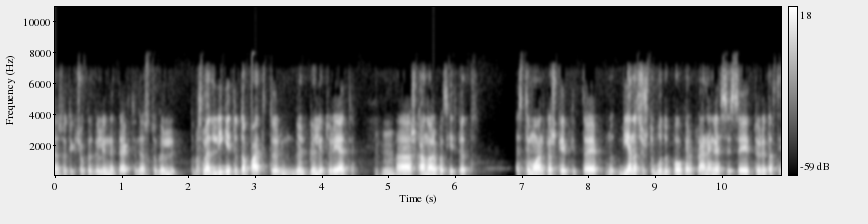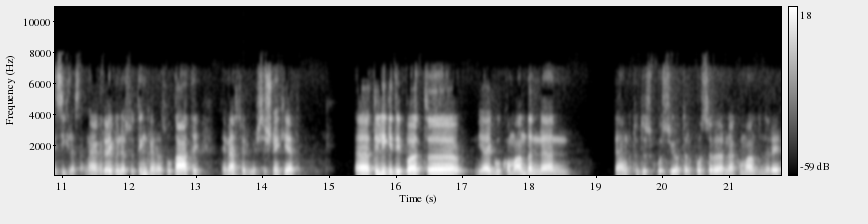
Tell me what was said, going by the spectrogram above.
nesutikčiau, kad gali netekti, nes tu gali, tu prasme, lygiai tu tą patį tu gali, gali turėti. Mhm. Aš ką noriu pasakyti, kad estimuojant kažkaip kitaip, nu, vienas iš tų būdų poker planningas, jisai turi tas taisyklės, ne? kad Taip. jeigu nesutinka rezultatai, tai mes turime išsišnekėti. E, tai lygiai taip pat, jeigu komanda ne, vengtų diskusijų tarpusavio ar ne komandų nariai.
